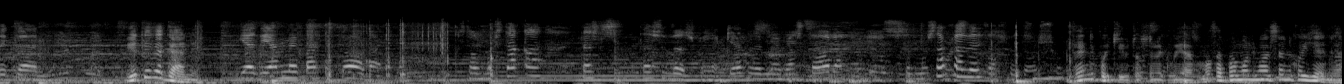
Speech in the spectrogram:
δεν κάνει. γιατί δεν κάνει; Γιατί αν με πας τώρα στο Μουστάκα θα, σ- θα σου δώσω φυλακή. Αν δεν με πας τώρα στο Μουστάκα δεν θα σου δώσω. Δεν υποκείπτω στον εκβιασμό, θα πάμε όλοι μαζί σαν οικογένεια.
